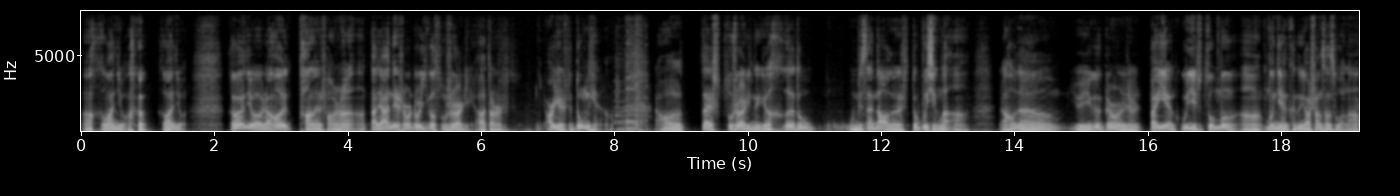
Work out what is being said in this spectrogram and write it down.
啊，喝完酒，喝完酒，喝完酒，然后躺在床上啊，大家那时候都是一个宿舍里啊，当时。而且是冬天啊，然后在宿舍里那个喝的都五迷三道的都不行了啊。然后呢，有一个哥们儿就半夜估计是做梦啊，梦见可能要上厕所了，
